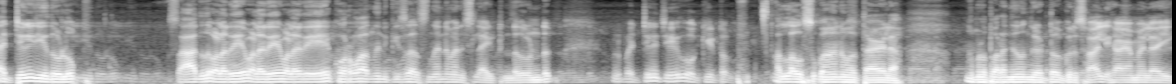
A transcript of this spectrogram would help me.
പറ്റുമെങ്കിൽ ചെയ്തോളൂ. സാധ്യത വളരെ വളരെ വളരെ കുറവാണെന്ന് എനിക്ക് ഈ തന്നെ മനസ്സിലായിട്ടുണ്ട്. അതുകൊണ്ട് പറ്റുമെങ്കിൽ ചെയ്തു നോക്കിയിട്ടോ. അള്ളാഹു സുബാനോ തായാല നമ്മൾ പറഞ്ഞതും കേട്ടോ ഒരു സാലിഹായ മേലായി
